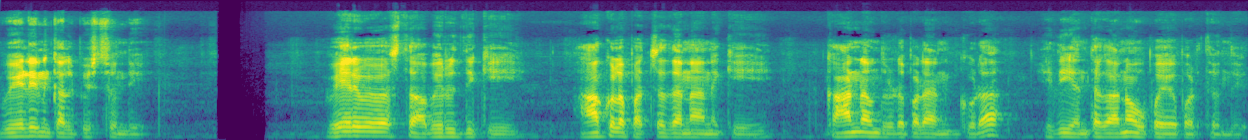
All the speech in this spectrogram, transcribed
వేడిని కల్పిస్తుంది. వేరు వ్యవస్థ అభివృద్ధికి ఆకుల పచ్చదనానికి కాండం దృఢపడానికి కూడా ఇది ఎంతగానో ఉపయోగపడుతుంది.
